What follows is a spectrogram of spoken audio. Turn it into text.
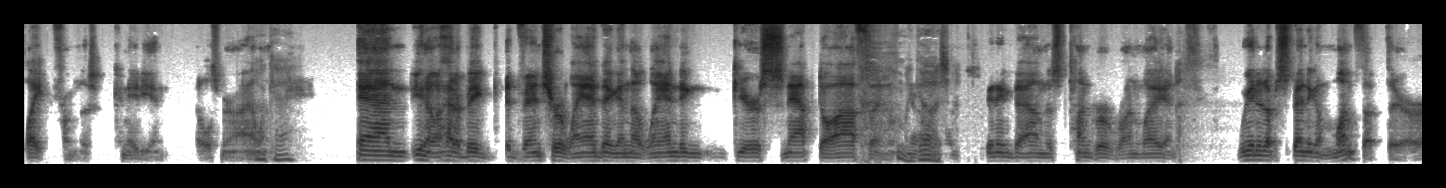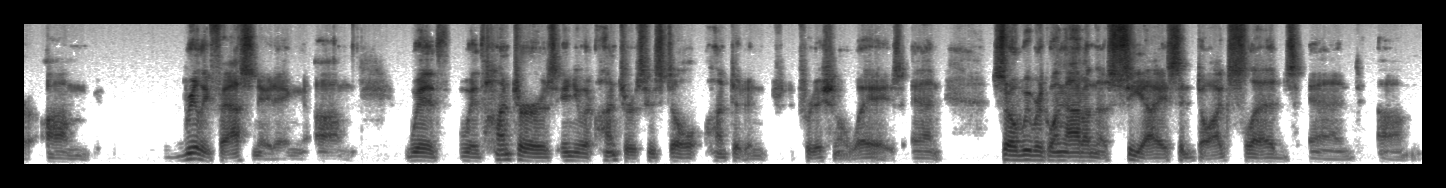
flight from the Canadian Ellesmere Island. Okay. And you know had a big adventure landing, and the landing gear snapped off, and oh my you know, gosh, spinning down this tundra runway, and we ended up spending a month up there. Um, really fascinating. Um, with with hunters, Inuit hunters who still hunted in traditional ways, and so we were going out on the sea ice and dog sleds and um,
